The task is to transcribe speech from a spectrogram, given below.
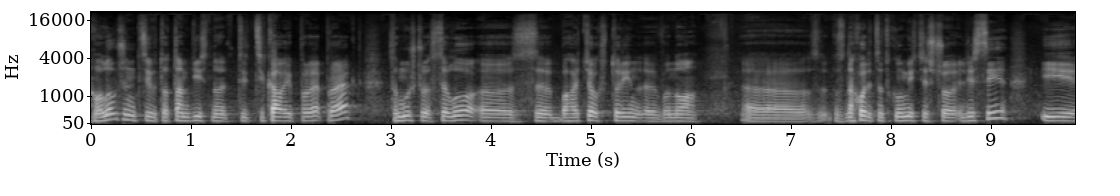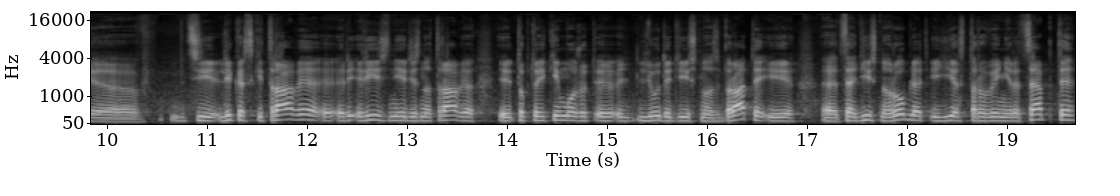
Головчинців, то там дійсно цікавий про- проект, тому що село е, з багатьох сторін е, воно знаходиться в такому місці, що ліси і е, ці лікарські трави е, різні, різнотрави, тобто які можуть е, люди дійсно збирати, і е, це дійсно роблять. І є старовинні рецепти е,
